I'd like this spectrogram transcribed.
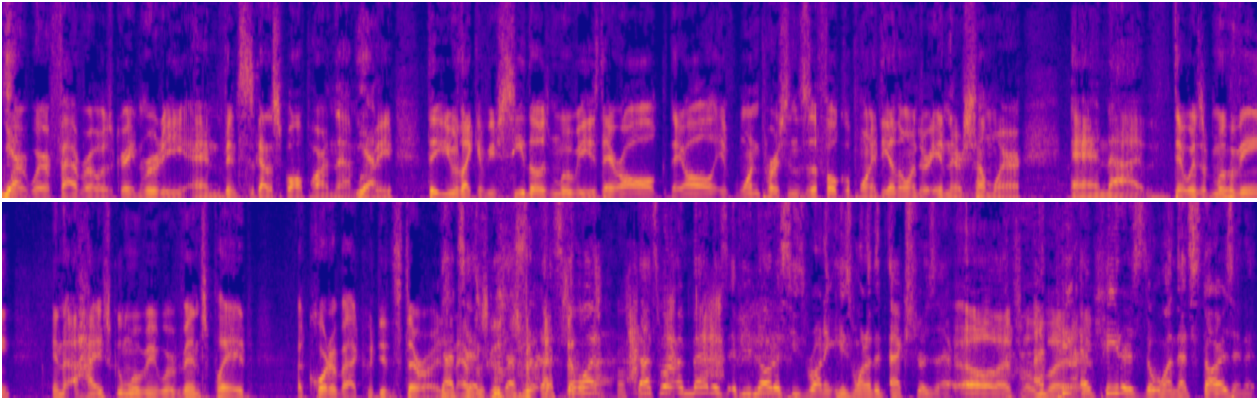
Yeah. Where, where Favreau was great in Rudy, and Vince has got a small part in that Yeah. movie. That you like, if you see those movies, they're all they all. If one person's the focal point, the other ones are in there somewhere. And uh, there was a movie in a high school movie where Vince played a quarterback who did steroids. That's it. That's, the, that's the one. That's what Ahmed is. If you notice, he's running. He's one of the extras there. Oh, that's and, Pe- hilarious. and Peter's the one that stars in it.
